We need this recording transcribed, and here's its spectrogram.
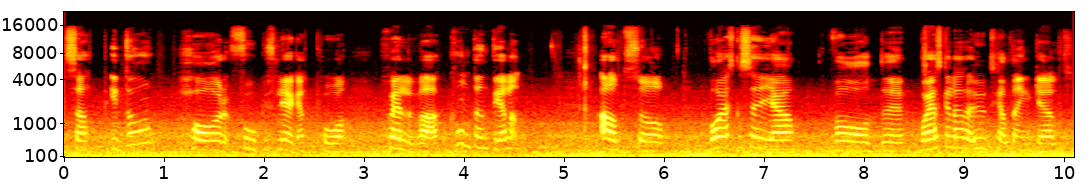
Så att idag har fokus legat på själva contentdelen. Alltså vad jag ska säga, vad, eh, vad jag ska lära ut helt enkelt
